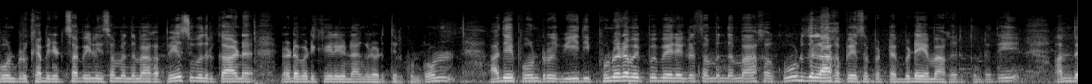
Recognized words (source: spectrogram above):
போன்று கேபினெட் சபையில் சம்பந்தமாக பேசுவதற்கான நடவடிக்கைகளை நாங்கள் எடுத்திருக்கின்றோம். அதே போன்று வீதி புனரமைப்பு வேலைகள் சம்பந்தமாக கூடுதலாக பேசப்பட்ட விடயமாக இருக்கின்றது. அந்த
